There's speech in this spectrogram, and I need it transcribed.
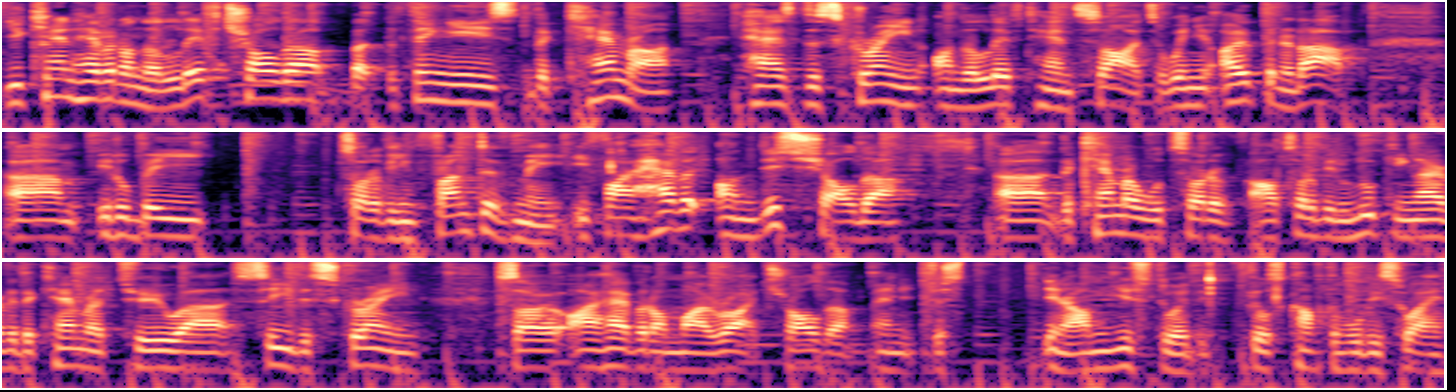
You can have it on the left shoulder, but the thing is the camera has the screen on the left hand side. So when you open it up, um, it'll be sort of in front of me. If I have it on this shoulder, uh, the camera would sort of, I'll sort of be looking over the camera to uh, see the screen. So I have it on my right shoulder and it just you know, I'm used to it. It feels comfortable this way.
